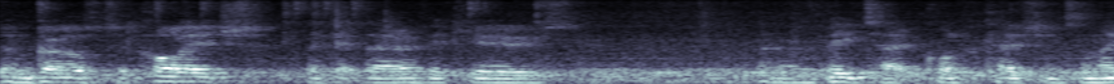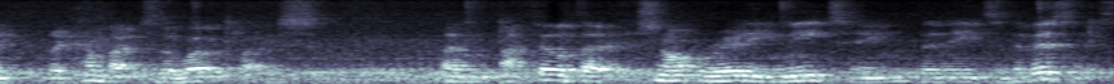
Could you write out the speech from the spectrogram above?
and girls to college, they get their NVQs, uh, BTEC qualifications, and they, they come back to the workplace. And I feel that it's not really meeting the needs of the business.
